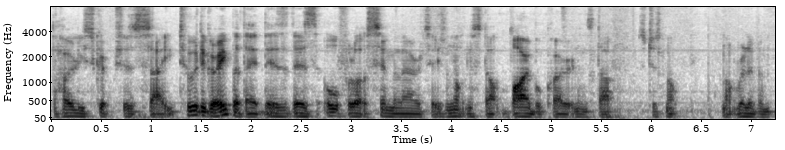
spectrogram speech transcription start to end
the holy scriptures say to a degree but there's there's awful lot of similarities. I'm not going to start bible quoting and stuff. It's just not not relevant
